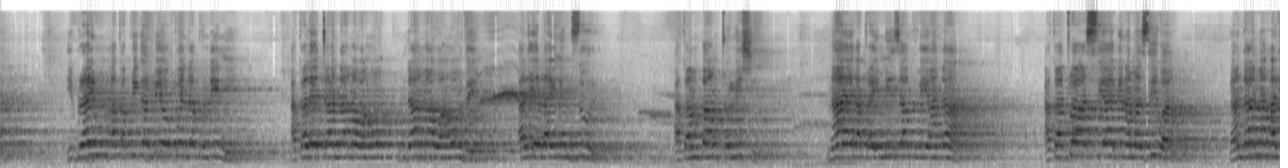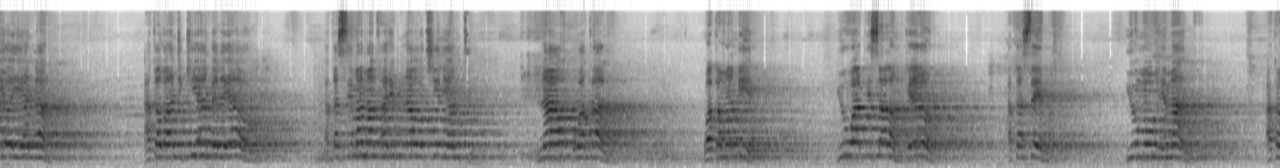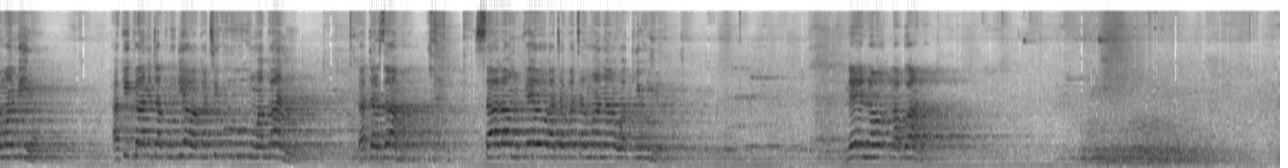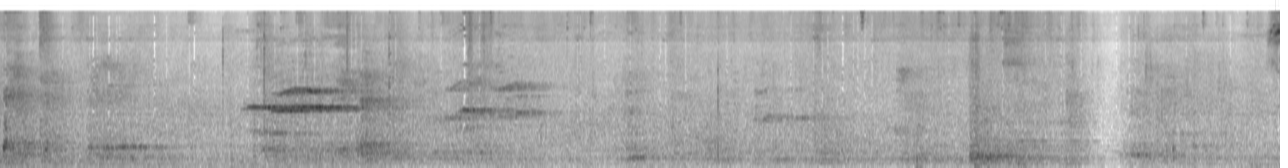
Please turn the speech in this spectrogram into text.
Ibrahimu akapiga mbio kwenda kundini, akaleta ndama wa ng'ombe, ndama wa ng'ombe aliye laini mzuri, akampa mtumishi naye akaimiza kuiandaa. Akatwaa siagi na maziwa na ndama aliyoiandaa, akawaandikia mbele yao, akasimama karibu nao chini ya mti, nao wakala. Wakamwambia, yu wapi Sala mkeo? Akasema, yumo hemani. Akamwambia, Hakika nitakurudia wakati huu mwakani, natazama tazama, Sara mkeo atapata mwana wa kiume. Neno la Bwana.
